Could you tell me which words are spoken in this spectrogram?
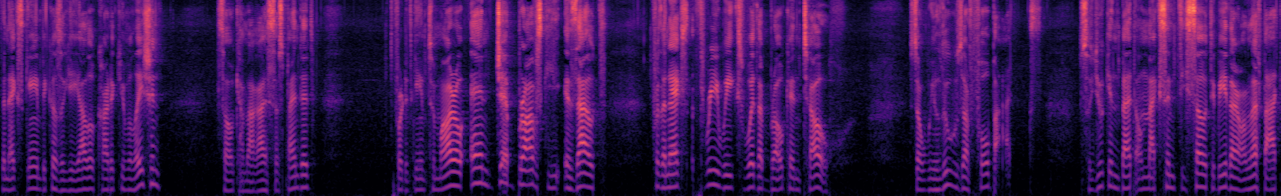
the next game because of yellow card accumulation. So, Camara is suspended for the game tomorrow, and Jeb Brovsky is out for the next three weeks with a broken toe. So we lose our fullbacks. So you can bet on Maxime Tissot to be there on left back.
